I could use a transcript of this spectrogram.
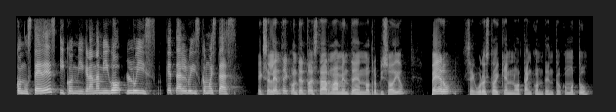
con ustedes y con mi gran amigo Luis. ¿Qué tal Luis? ¿Cómo estás? Excelente, contento de estar nuevamente en otro episodio, pero seguro estoy que no tan contento como tú.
